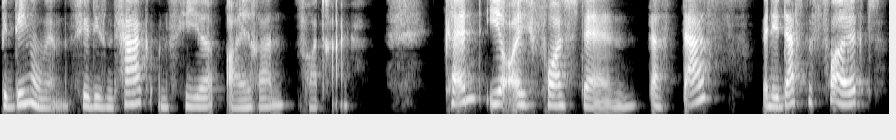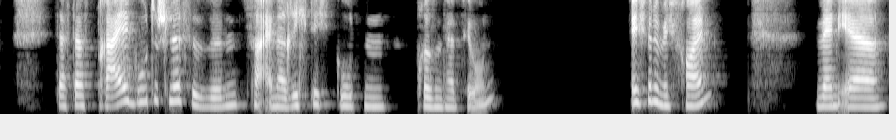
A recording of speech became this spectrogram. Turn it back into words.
Bedingungen für diesen Tag und für euren Vortrag. Könnt ihr euch vorstellen, dass das, wenn ihr das befolgt, dass das drei gute Schlüsse sind zu einer richtig guten Präsentation? Ich würde mich freuen, wenn ihr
